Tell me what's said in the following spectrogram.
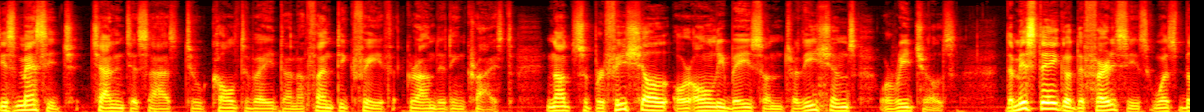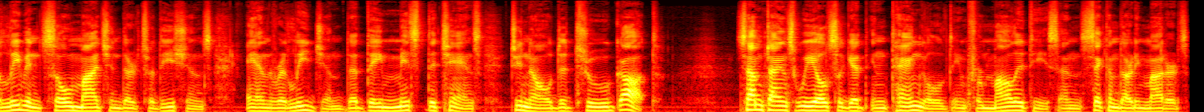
This message challenges us to cultivate an authentic faith grounded in Christ, not superficial or only based on traditions or rituals. The mistake of the Pharisees was believing so much in their traditions and religion that they missed the chance to know the true God. Sometimes we also get entangled in formalities and secondary matters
